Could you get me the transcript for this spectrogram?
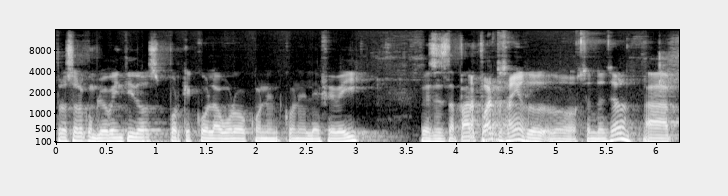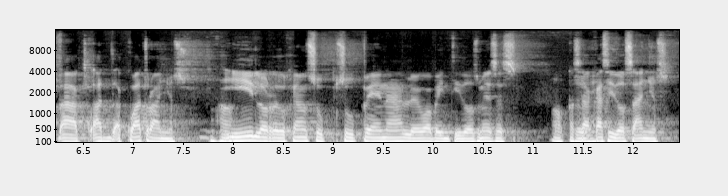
pero solo cumplió 22 porque colaboró con el, con el FBI. Pues esta ¿A parte. cuántos años lo, lo sentenciaron? A, a- a- a cuatro años. Y lo redujeron su, su pena luego a 22 meses. O sea, casi dos años.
